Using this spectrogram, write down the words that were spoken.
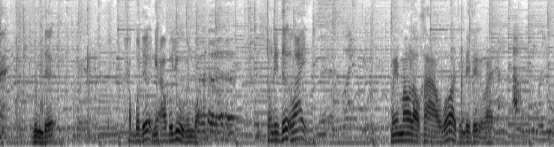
เนี่ยรุ่นเดอะขับบเดอนี่เอาไปอยู่มันบอกต้องได้เดอไว้ไวไม่เมาเหล้าขาวว่าจึงได้เดอะไว้ยังทำยังมาอยู่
